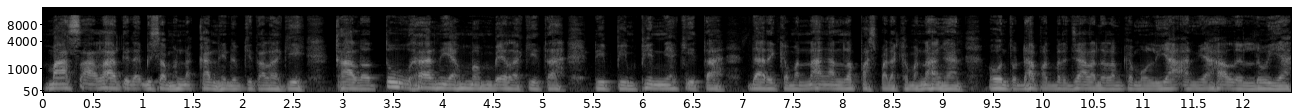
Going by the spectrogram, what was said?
Masalah tidak bisa menekan hidup kita lagi. Kalau Tuhan yang membela kita, dipimpinnya kita dari kemenangan lepas pada kemenangan untuk dapat berjalan dalam kemuliaannya. Haleluya.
